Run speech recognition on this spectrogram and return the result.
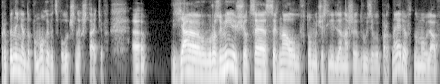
припинення допомоги від Сполучених Штатів. Я розумію, що це сигнал, в тому числі для наших друзів і партнерів. Ну, мовляв,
